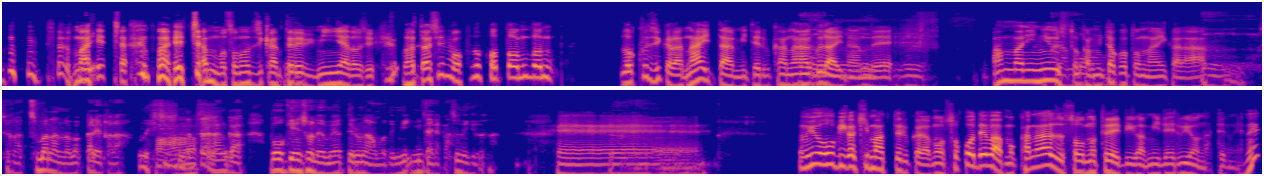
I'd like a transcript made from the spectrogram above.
う。まえちゃん、まえちゃんもその時間テレビ見んやろうし、私もほとんど6時からナイター見てるかなぐらいなんで、うううんあんまりニュースとか見たことないから。うん。それからつまらんのばっかりやから。7時 になったらなんか、冒険少年もやってるな思って見見たりなんかするんだけどな。へえ。曜日が決まってるから、もうそこではもう必ずそのテレビが見れるようになってるんやね。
